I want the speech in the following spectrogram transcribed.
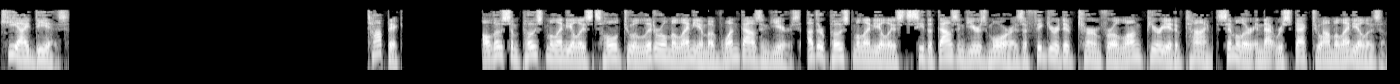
Key ideas Although some postmillennialists hold to a literal millennium of 1,000 years, other postmillennialists see the thousand years more as a figurative term for a long period of time similar in that respect to amillennialism.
